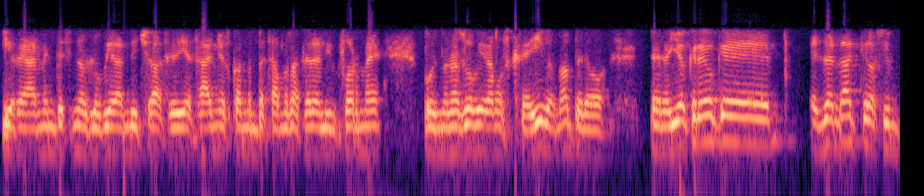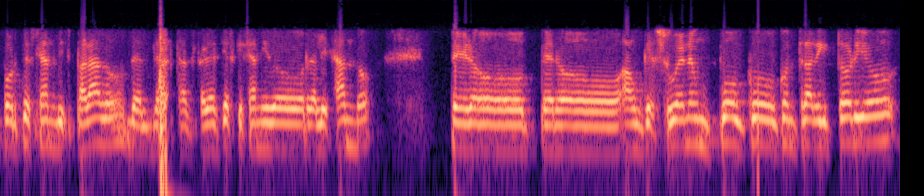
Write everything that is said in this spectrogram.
y realmente si nos lo hubieran dicho hace 10 años cuando empezamos a hacer el informe, pues no nos lo hubiéramos creído, ¿no? Pero, pero yo creo que es verdad que los importes se han disparado de, las transferencias que se han ido realizando, pero, pero aunque suene un poco contradictorio,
